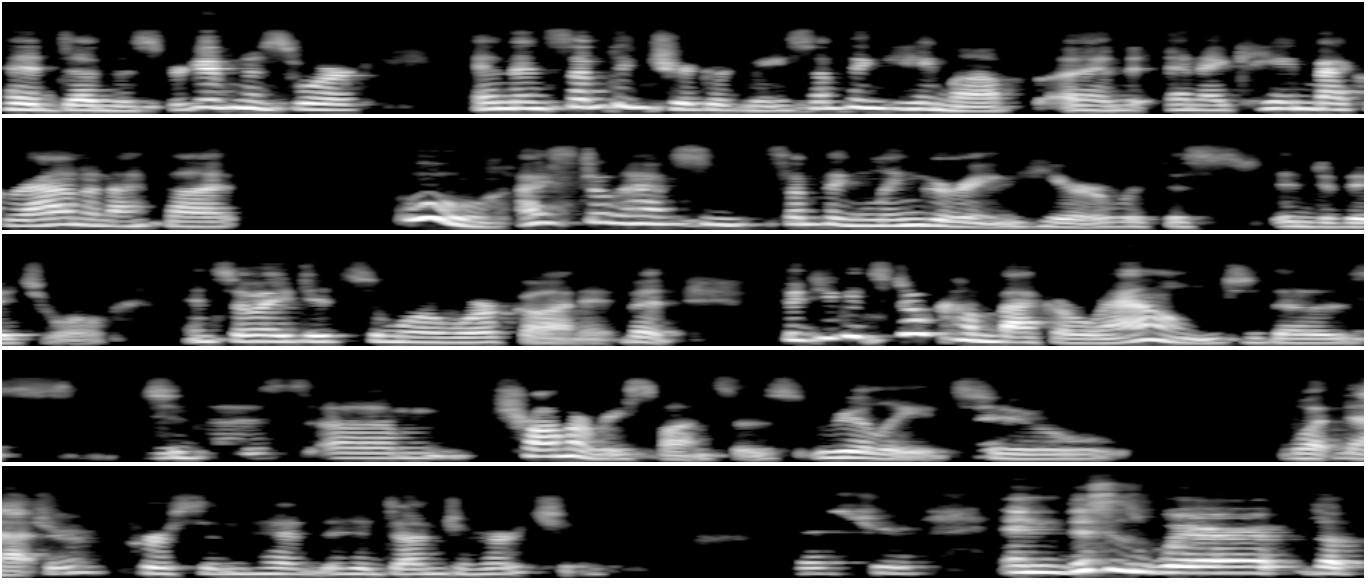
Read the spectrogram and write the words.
had done this forgiveness work and then something triggered me, something came up and, and I came back around and I thought, oh, I still have some something lingering here with this individual. And so I did some more work on it. But but you can still come back around to those to mm. those um, trauma responses really to what That's that true. person had had done to hurt you. That's true. And this is where the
